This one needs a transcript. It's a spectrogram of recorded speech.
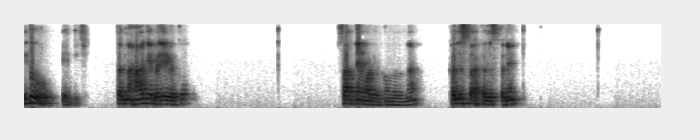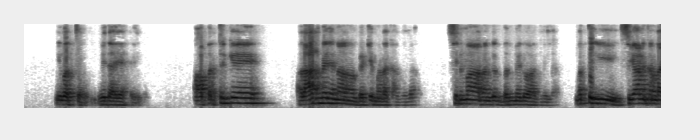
ಇದು ಎ ಬಿ ತನ್ನ ಹಾಗೆ ಬೆಳಿಬೇಕು. ಸಾಧನೆ ಮಾಡ್ಬೇಕು ಅನ್ನೋದನ್ನ. ಕಲಿಸ್ತಾ ಕಲಿಸ್ತಾನೆ. ಇವತ್ತು ವಿದಾಯ ಹೇಳಿದೆ ಆ ಪತ್ರಿಕೆ ಅದಾದ್ಮೇಲೆ ನಾನು ಭೇಟಿ ಮಾಡೋಕ್ಕಾಗಲಿಲ್ಲ ಸಿನಿಮಾ ರಂಗಕ್ಕೆ ಬಂದ್ಮೇಲೂ ಆಗ್ಲಿಲ್ಲ. ಮತ್ತೆ ಈ ಸಿಗಾಣ ಕನ್ನಡ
